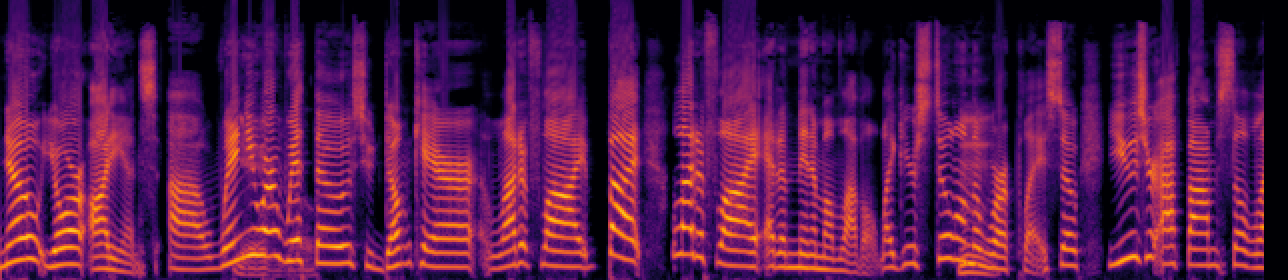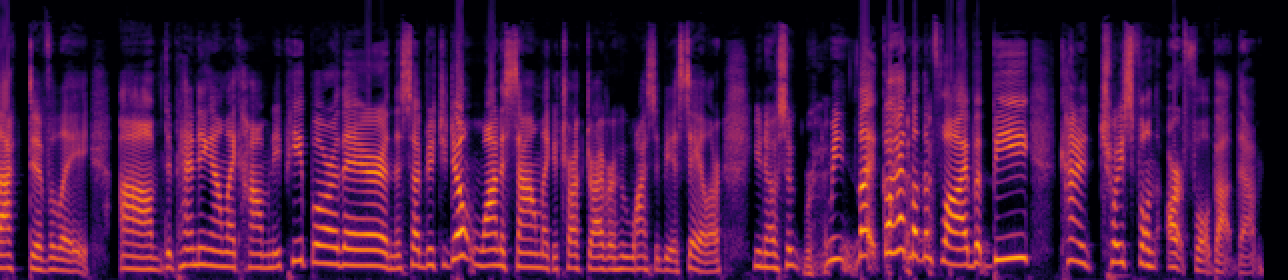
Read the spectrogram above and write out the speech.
Know your audience. Uh, when you are with go. those who don't care, let it fly, but let it fly at a minimum level. Like you're still in the Hmm. workplace. So use your F bomb selectively. Um, depending on like how many people are there and the subject, you don't want to sound like a truck driver who wants to be a sailor, you know. So I mean, let, go ahead and let them fly, but be kind of choiceful and artful about them.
